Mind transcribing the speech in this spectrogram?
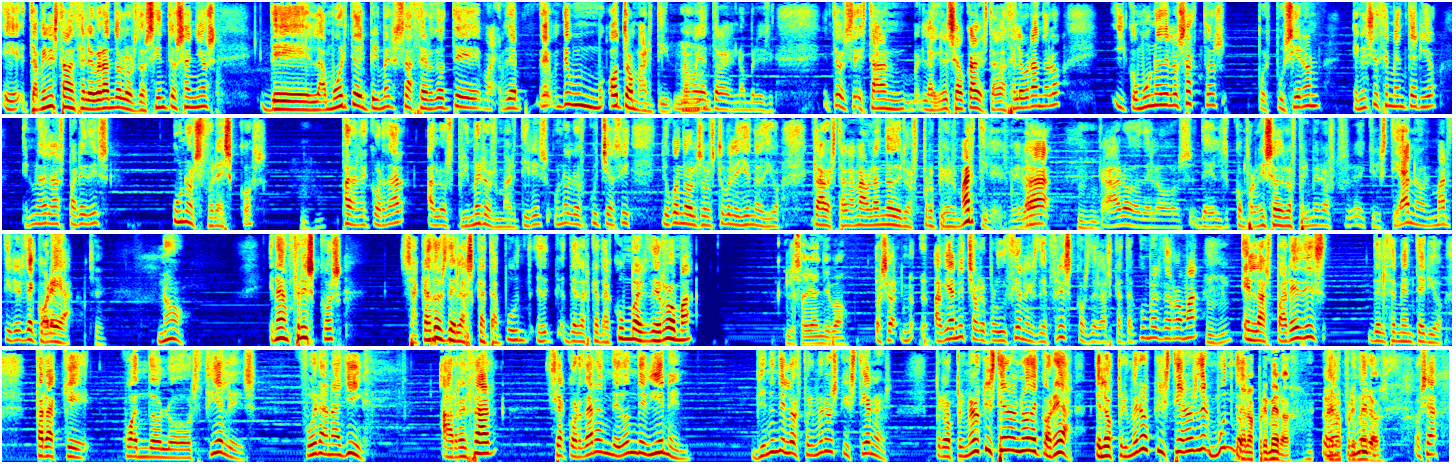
eh, también estaban celebrando los 200 años de la muerte del primer sacerdote, de, de- de un otro mártir, no voy a entrar en nombres. Entonces estaban, la iglesia local estaba celebrándolo y como uno de los actos, pues pusieron en ese cementerio, en una de las paredes, unos frescos para recordar a los primeros mártires. Uno lo escucha así. Yo cuando lo estuve leyendo digo, claro, estarán hablando de los propios mártires, ¿verdad? Claro, de los, del compromiso de los primeros eh, cristianos, mártires de Corea. Sí. No, eran frescos sacados de las, eh, de las catacumbas de Roma. Y los hayan llevado. O sea, no- habían hecho reproducciones de frescos de las catacumbas de Roma en las paredes del cementerio para que cuando los fieles fueran allí a rezar se acordaran de dónde vienen. Vienen de los primeros cristianos, pero los primeros cristianos no de Corea, de los primeros cristianos del mundo. De los primeros. De los primeros. O sea,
